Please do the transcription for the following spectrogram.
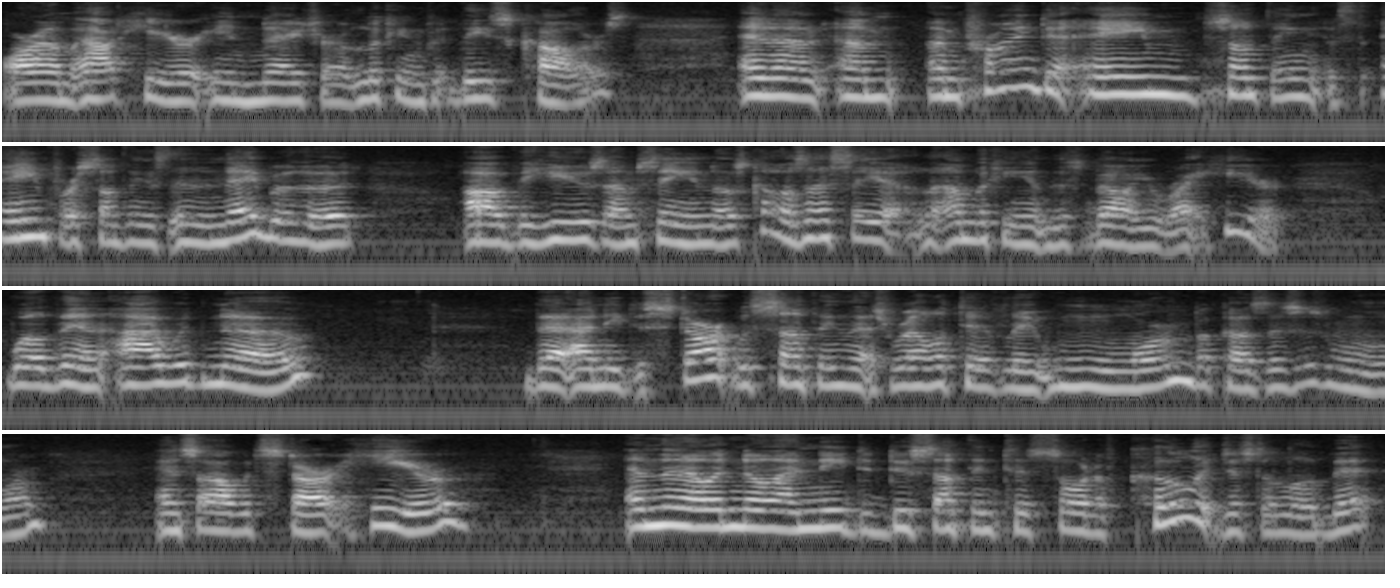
or I'm out here in nature looking at these colors and I'm, I'm, I'm trying to aim something, aim for something that's in the neighborhood of the hues I'm seeing in those colors. And I say I'm looking at this value right here. Well then I would know that I need to start with something that's relatively warm because this is warm. And so I would start here and then I would know I need to do something to sort of cool it just a little bit.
